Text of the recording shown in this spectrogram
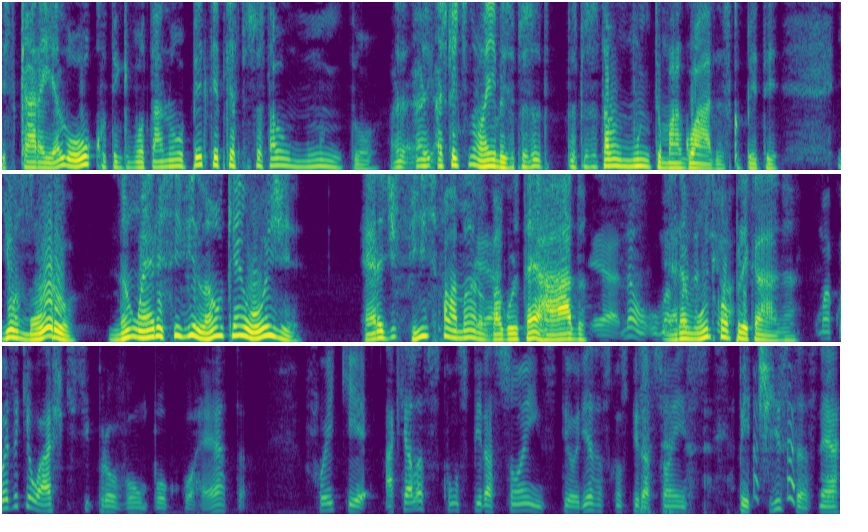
esse cara aí é louco, tem que votar no PT, porque as pessoas estavam muito. Acho que a gente não lembra, as pessoas, as pessoas estavam muito magoadas com o PT. E Nossa. o Moro não era esse vilão que é hoje. Era difícil falar, mano, é, o bagulho tá errado. É, não, era muito assim, complicado. Ó, uma coisa que eu acho que se provou um pouco correta foi que aquelas conspirações, teorias das conspirações petistas, né?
